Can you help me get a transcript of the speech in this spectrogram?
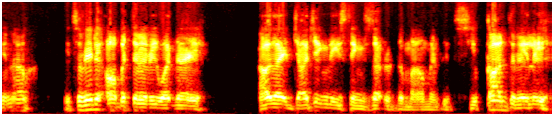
you know, it's really arbitrary what they how they're judging these things at the moment. It's you can't really.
